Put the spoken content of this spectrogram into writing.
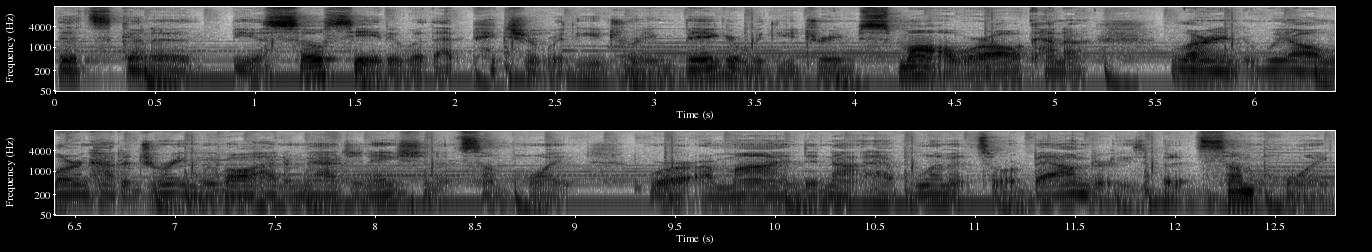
that's going to be associated with that picture, whether you dream big or whether you dream small. We're all kind of learning, we all learn how to dream. We've all had imagination at some point where our mind did not have limits or boundaries, but at some point,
